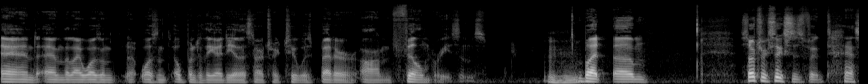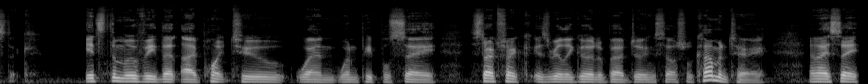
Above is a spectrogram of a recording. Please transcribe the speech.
and and that I wasn't wasn't open to the idea that Star Trek Two was better on film reasons. But um, Star Trek Six is fantastic. It's the movie that I point to when when people say Star Trek is really good about doing social commentary, and I say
